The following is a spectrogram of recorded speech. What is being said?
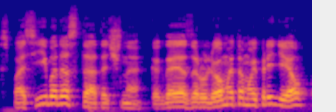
«Спасибо, достаточно. Когда я за рулем, это мой предел».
